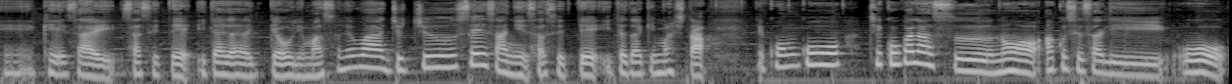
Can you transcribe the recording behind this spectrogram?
えー、掲載させていただいております。それは受注生産にさせていただきました。で今後チェコガラスのアクセサリーを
